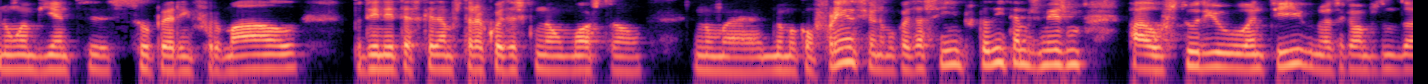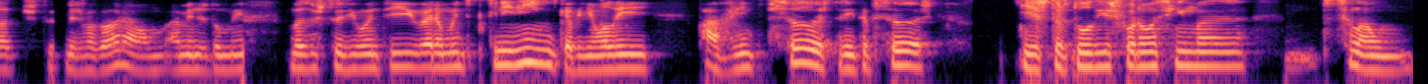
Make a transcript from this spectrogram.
num ambiente super informal, podendo até se calhar mostrar coisas que não mostram numa, numa conferência ou numa coisa assim, porque ali estamos mesmo, pá, o estúdio antigo, nós acabamos de mudar de estúdio mesmo agora, há, um, há menos de um mês, mas o estúdio antigo era muito pequenininho, cabiam ali pá, 20 pessoas, 30 pessoas. E as tertúlias foram assim uma, sei lá, um,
